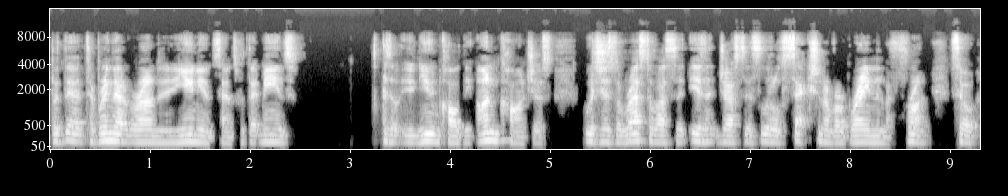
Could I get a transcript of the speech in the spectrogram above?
But the, to bring that around in a Jungian sense, what that means is what Jung called the unconscious, which is the rest of us that isn't just this little section of our brain in the front. So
